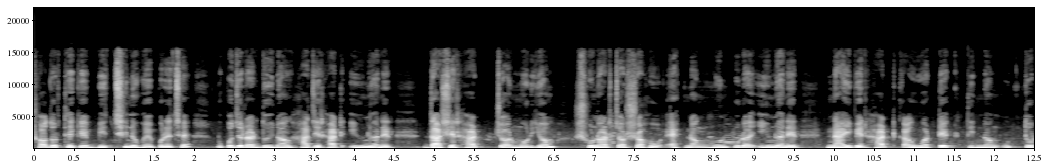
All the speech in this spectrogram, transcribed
সদর থেকে বিচ্ছিন্ন হয়ে পড়েছে। উপজেলার দুই নং হাজিরহাট ইউনিয়নের দাসেরহাট চরমরিয়ম, সোনারচর সহ এক নং মুনপুরা ইউনিয়নের নাইবের হাট কাউয়াটেক, তিন নং উত্তর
